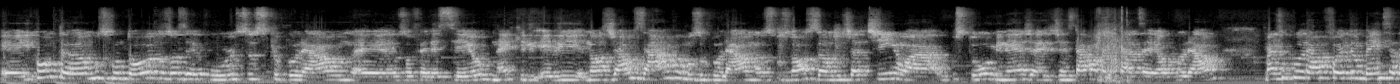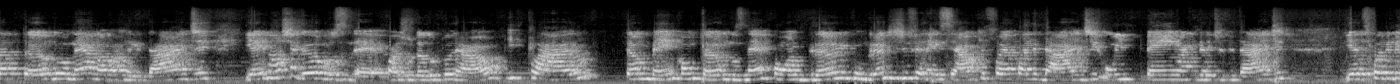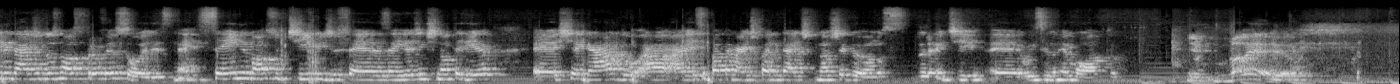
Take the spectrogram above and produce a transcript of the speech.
É, e contamos com todos os recursos que o Plural é, nos ofereceu, né? Que ele, nós já usávamos o Plural, nós, os nossos alunos já tinham a, o costume, né? Já, já estavam adaptados ao Plural, mas o Plural foi também se adaptando, né? À nova realidade. E aí nós chegamos é, com a ajuda do Plural e, claro, também contamos né, com, um grande, com um grande diferencial que foi a qualidade, o empenho, a criatividade e a disponibilidade dos nossos professores, né? Sem o nosso time de feras aí a gente não teria é, chegado a, a, esse patamar de qualidade que nós chegamos durante é, o ensino remoto. E, Valéria,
